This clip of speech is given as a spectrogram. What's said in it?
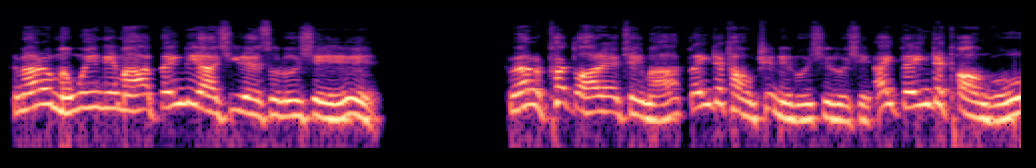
ခင်ဗျားတို့မဝင်ခင်မှာတိန်းတရာရှိတယ်ဆိုလို့ရှိရင်ခင်ဗျားတို့ထွက်သွားတဲ့အချိန်မှာတိန်းတစ်ထောင်ဖြစ်နေလို့ရှိလို့ရှိရင်အဲ့တိန်းတစ်ထောင်ကို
